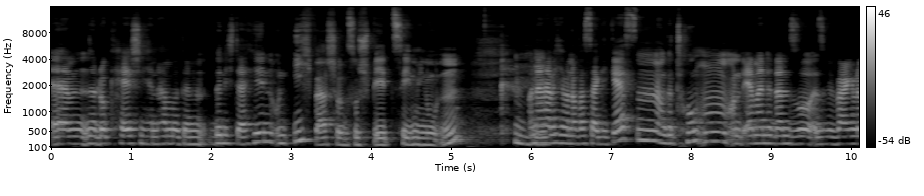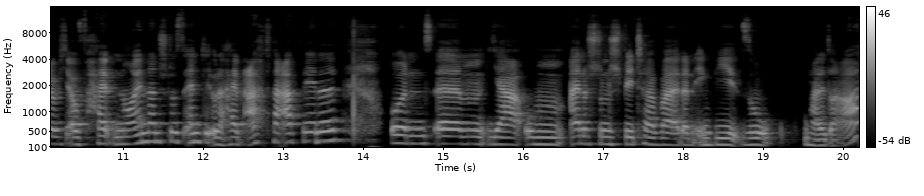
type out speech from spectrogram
Ähm, eine Location hier in Hamburg, dann bin ich da hin und ich war schon zu spät, zehn Minuten. Mhm. Und dann habe ich aber noch was da gegessen und getrunken und er meinte dann so, also wir waren, glaube ich, auf halb neun dann schlussendlich oder halb acht verabredet. Und ähm, ja, um eine Stunde später war er dann irgendwie so mal da.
